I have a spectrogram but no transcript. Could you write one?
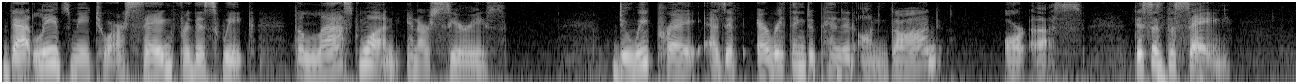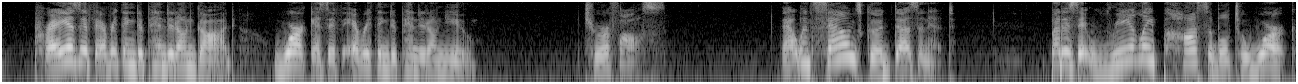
That leads me to our saying for this week, the last one in our series. Do we pray as if everything depended on God or us? This is the saying Pray as if everything depended on God, work as if everything depended on you. True or false? That one sounds good, doesn't it? But is it really possible to work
